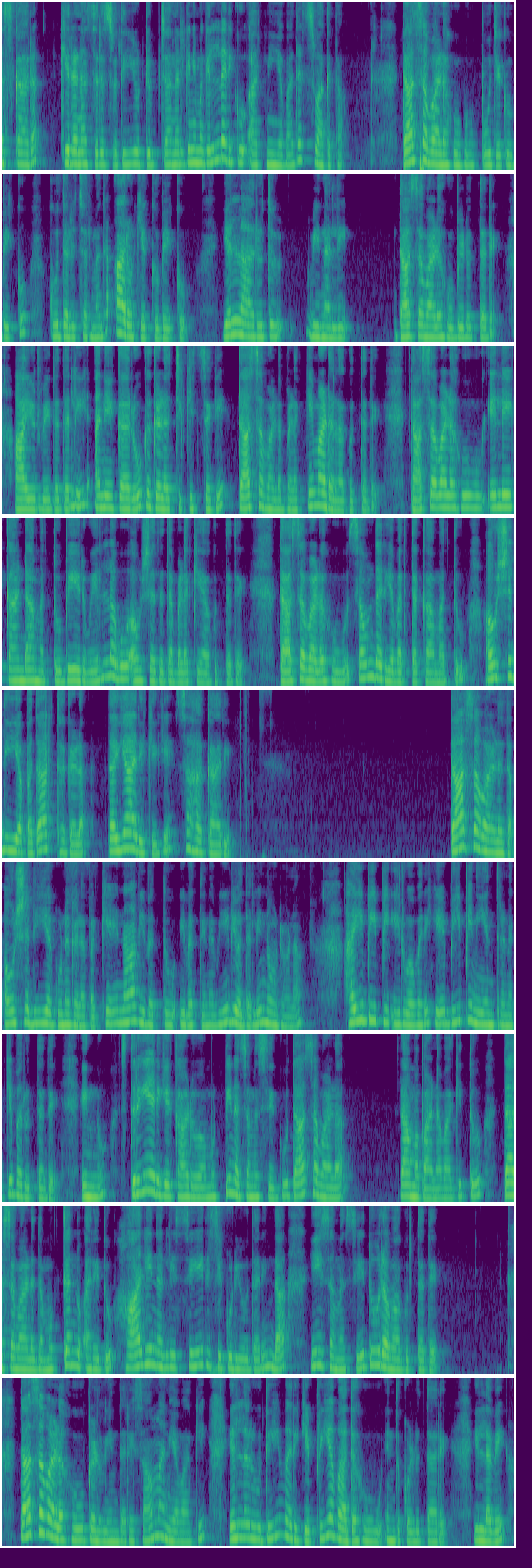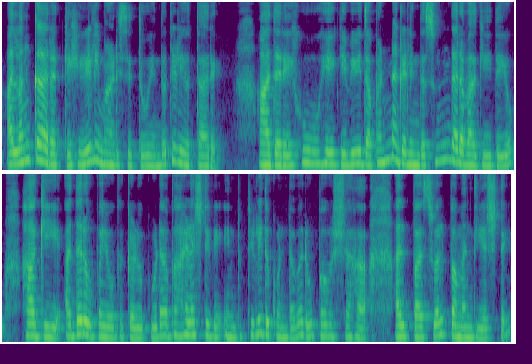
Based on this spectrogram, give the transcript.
ನಮಸ್ಕಾರ. ಕಿರಣ ಸರಸ್ವತಿ ಯೂಟ್ಯೂಬ್ ಚಾನಲ್ಗೆ ನಿಮಗೆಲ್ಲರಿಗೂ ಆತ್ಮೀಯವಾದ ಸ್ವಾಗತ. ದಾಸವಾಳ ಹೂವು ಪೂಜೆಗೂ ಬೇಕು, ಕೂದಲು ಚರ್ಮದ ಆರೋಗ್ಯಕ್ಕೂ ಬೇಕು. ಎಲ್ಲ ಋತುವಿನಲ್ಲಿ ದಾಸವಾಳ ಹೂ ಬಿಡುತ್ತದೆ ಆಯುರ್ವೇದದಲ್ಲಿ ಅನೇಕ ರೋಗಗಳ ಚಿಕಿತ್ಸೆಗೆ ದಾಸವಾಳ ಬಳಕೆ ಮಾಡಲಾಗುತ್ತದೆ. ದಾಸವಾಳ ಹೂವು, ಎಲೆ, ಕಾಂಡ ಮತ್ತು ಬೇರು ಎಲ್ಲವೂ ಔಷಧದ ಬಳಕೆಯಾಗುತ್ತದೆ. ದಾಸವಾಳ ಹೂವು ಸೌಂದರ್ಯವರ್ಧಕ ಮತ್ತು ಔಷಧೀಯ ಪದಾರ್ಥಗಳ ತಯಾರಿಕೆಗೆ ಸಹಕಾರಿ. ದಾಸವಾಳದ ಔಷಧೀಯ ಗುಣಗಳ ಬಗ್ಗೆ ನಾವಿವತ್ತು ಇವತ್ತಿನ ವಿಡಿಯೋದಲ್ಲಿ ನೋಡೋಣ. ಹೈ ಬಿ ಪಿ ಇರುವವರಿಗೆ ಬಿ ಪಿ ನಿಯಂತ್ರಣಕ್ಕೆ ಬರುತ್ತದೆ. ಇನ್ನು ಸ್ತ್ರೀಯರಿಗೆ ಕಾಡುವ ಮುಟ್ಟಿನ ಸಮಸ್ಯೆಗೂ ದಾಸವಾಳ ರಾಮಬಾಣವಾಗಿದ್ದು, ದಾಸವಾಳದ ಮೊಗ್ಗನ್ನು ಅರೆದು ಹಾಲಿನಲ್ಲಿ ಸೇರಿಸಿ ಕುಡಿಯುವುದರಿಂದ ಈ ಸಮಸ್ಯೆ ದೂರವಾಗುತ್ತದೆ. ದಾಸವಾಳ ಹೂವುಗಳು ಎಂದರೆ ಸಾಮಾನ್ಯವಾಗಿ ಎಲ್ಲರೂ ದೇವರಿಗೆ ಪ್ರಿಯವಾದ ಹೂವು ಎಂದುಕೊಳ್ಳುತ್ತಾರೆ. ಇಲ್ಲವೇ, ಅಲಂಕಾರಕ್ಕೆ ಹೇಳಿ ಮಾಡಿಸಿತು ಎಂದು ತಿಳಿಯುತ್ತಾರೆ. ಆದರೆ ಹೂವು ಹೇಗೆ ವಿವಿಧ ಬಣ್ಣಗಳಿಂದ ಸುಂದರವಾಗಿ ಇದೆಯೋ, ಹಾಗೆಯೇ ಅದರ ಉಪಯೋಗಗಳು ಕೂಡ ಬಹಳಷ್ಟಿವೆ ಎಂದು ತಿಳಿದುಕೊಂಡವರು ಬಹುಶಃ ಅಲ್ಪ ಸ್ವಲ್ಪ ಮಂದಿಯಷ್ಟೇ.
